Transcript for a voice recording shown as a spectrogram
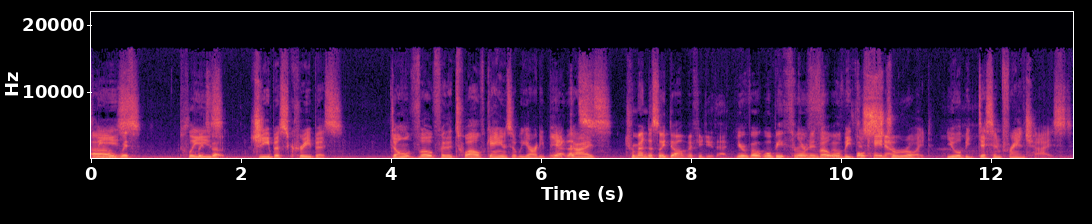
uh, Please, please. Jeebus Creebus, don't vote for the 12 games that we already picked, yeah, that's guys. tremendously dumb if you do that. Your vote will be thrown Your into vote will be volcano. destroyed. You will be disenfranchised.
